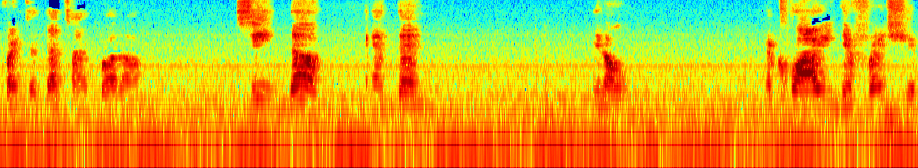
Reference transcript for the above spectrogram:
friends at that time, but um, seeing them and then, you know, acquiring their friendship.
